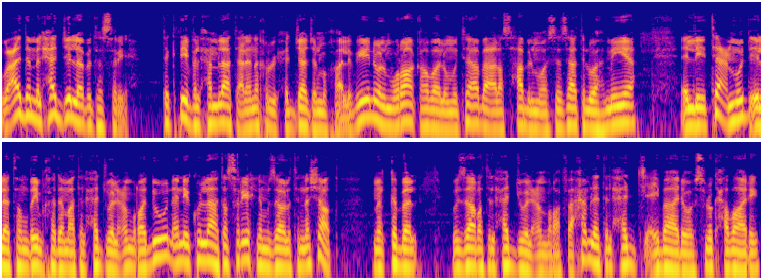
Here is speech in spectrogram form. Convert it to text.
وعدم الحج إلا بتصريح. تكثيف الحملات على نقل الحجاج المخالفين والمراقبة والمتابعة على أصحاب المؤسسات الوهمية اللي تعمد إلى تنظيم خدمات الحج والعمرة دون أن يكون لها تصريح لمزاولة النشاط. من قبل وزارة الحج والعمرة. فحملة الحج عبادة وسلوك حضاري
